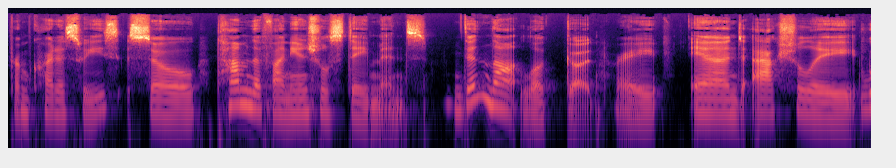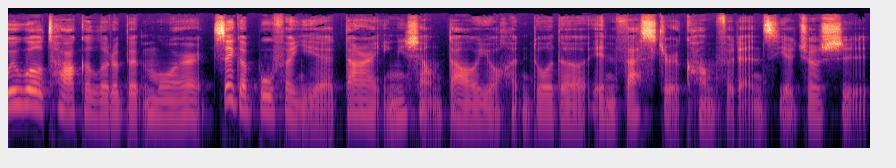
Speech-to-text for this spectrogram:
from Credit Suisse. So the financial statements did not look good, right? And actually, we will talk a little bit more. 这个部分也当然影响到有很多的 investor confidence，也就是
